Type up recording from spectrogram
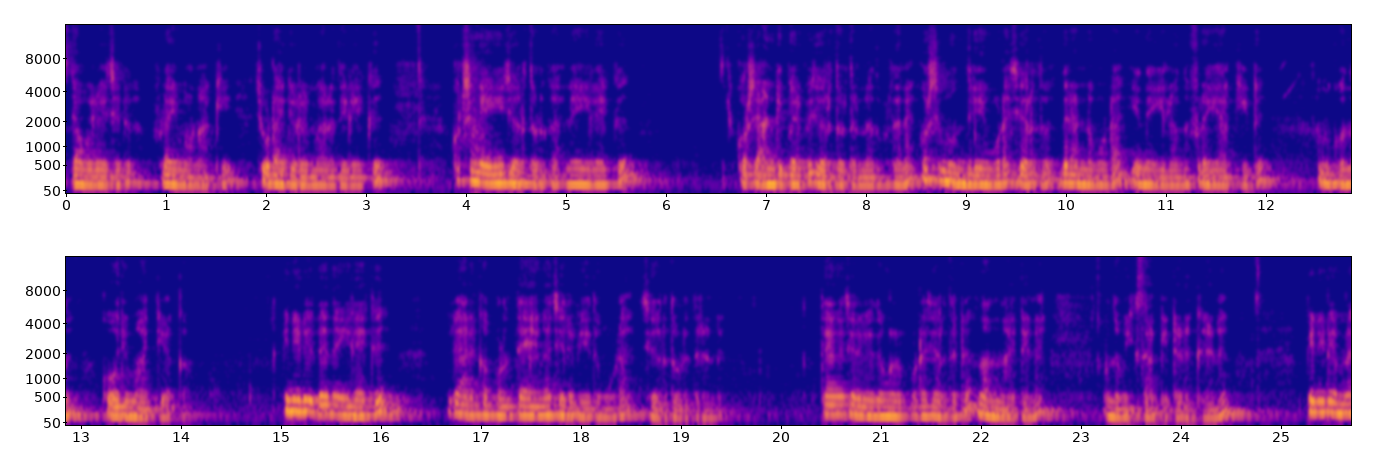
സ്റ്റൗവിൽ വെച്ചിട്ട് ഫ്ലെയിം ഓൺ ആക്കി ചൂടായിട്ട് അതിലേക്ക് കുറച്ച് നെയ്യ് ചേർത്ത് കൊടുക്കുക. നെയ്യിലേക്ക് കുറച്ച് അണ്ടിപ്പരിപ്പ് ചേർത്ത് കൊടുത്തിട്ടുണ്ട്. അതുപോലെ തന്നെ കുറച്ച് മുന്തിരിയും കൂടെ ചേർത്ത് ഇത് രണ്ടും കൂടെ ഈ നെയ്യിലൊന്ന് ഫ്രൈ ആക്കിയിട്ട് നമുക്കൊന്ന് കോരി മാറ്റി വെക്കാം. പിന്നീട് ഇതേ നെയ്യിലേക്ക് ഒരു അരക്കപ്പോളം തേങ്ങ ചിരവിയതും കൂടെ ചേർത്ത് കൊടുത്തിട്ടുണ്ട്. തേങ്ങ ചെറുവേതും കൂടെ ചേർത്തിട്ട് നന്നായിട്ട് തന്നെ ഒന്ന് മിക്സ് ആക്കിയിട്ട് എടുക്കുകയാണ് പിന്നീട് നമ്മൾ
